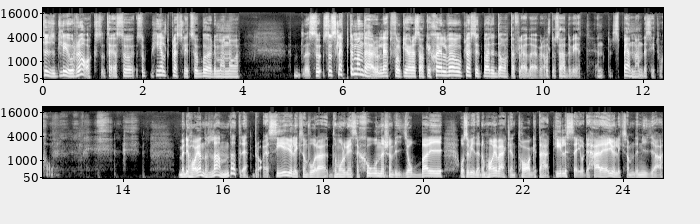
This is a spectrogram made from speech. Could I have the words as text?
tydlig och rak, så, att säga, så, så helt plötsligt så började man att så, så, släppte man det här och lät folk göra saker själva och plötsligt började data flöda överallt och så hade vi ett, en spännande situation. Men det har ju ändå landat rätt bra. Jag ser ju liksom våra, de organisationer som vi jobbar i och så vidare, de har ju verkligen tagit det här till sig och det här är ju liksom det nya,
